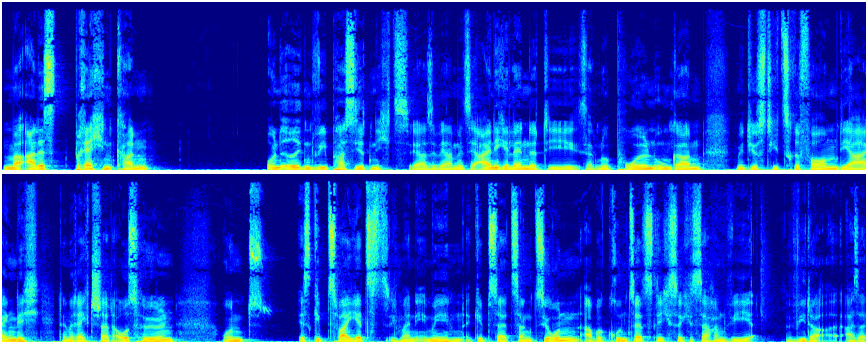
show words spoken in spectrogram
man alles brechen kann und irgendwie passiert nichts. Ja, also wir haben jetzt ja einige Länder, die, ich sag nur Polen, Ungarn mit Justizreformen, die ja eigentlich den Rechtsstaat aushöhlen und es gibt zwar jetzt, ich meine, immerhin gibt es halt Sanktionen, aber grundsätzlich solche Sachen wie wieder, also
